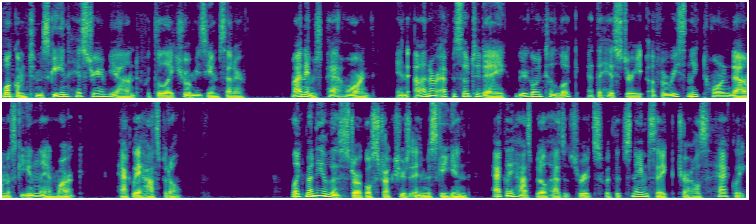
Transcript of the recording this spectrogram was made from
Welcome to Muskegon History and Beyond with the Lakeshore Museum Center. My name is Pat Horn, and on our episode today, we are going to look at the history of a recently torn down Muskegon landmark, Hackley Hospital. Like many of the historical structures in Muskegon, Hackley Hospital has its roots with its namesake, Charles Hackley.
